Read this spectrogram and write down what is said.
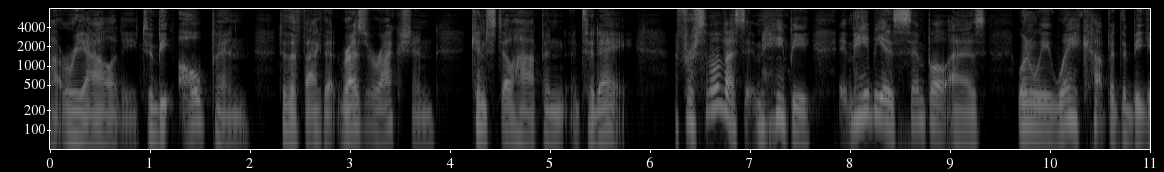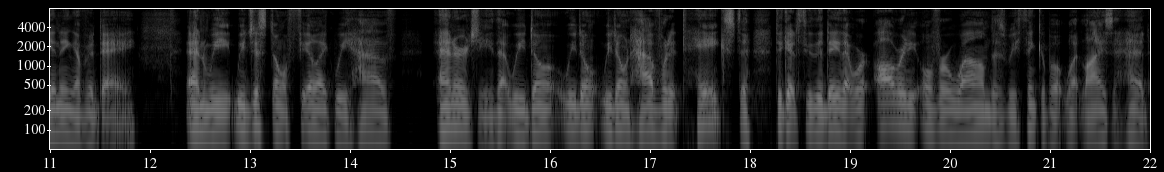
uh, reality, to be open to the fact that resurrection can still happen today? For some of us, it may be it may be as simple as when we wake up at the beginning of a day, and we we just don't feel like we have energy that we don't we don't we don't have what it takes to to get through the day that we're already overwhelmed as we think about what lies ahead.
